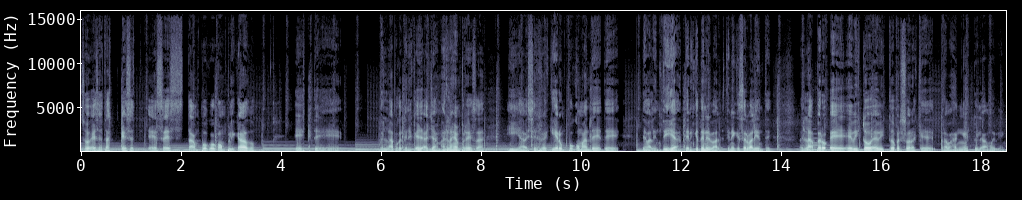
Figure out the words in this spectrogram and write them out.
So, ese, está, ese, ese está un poco complicado, este, ¿verdad? Porque tienes que llamar a las empresas y a veces requiere un poco más de, valentía. Tienen que, tener, tienen que ser valientes, ¿verdad? Pero eh, he, visto, he visto personas que trabajan en esto y le va muy bien.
